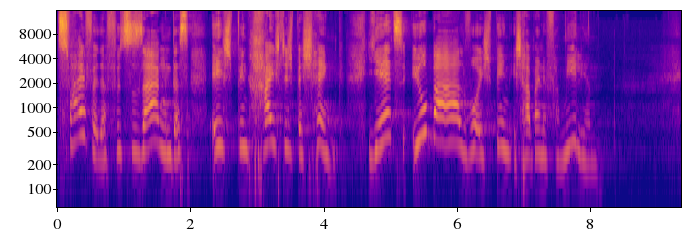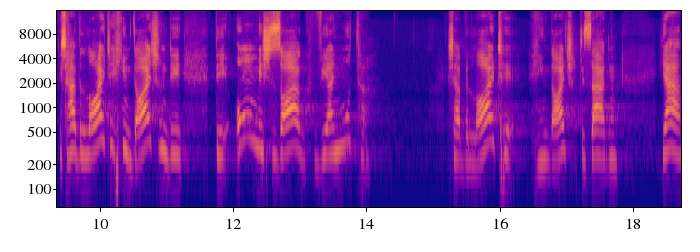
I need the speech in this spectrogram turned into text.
Zweifel dafür zu sagen, dass ich bin reichlich beschenkt. Jetzt überall, wo ich bin, ich habe eine Familie. Ich habe Leute in Deutschland, die, die um mich sorgen wie eine Mutter. Ich habe Leute in Deutschland, die sagen, ja,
